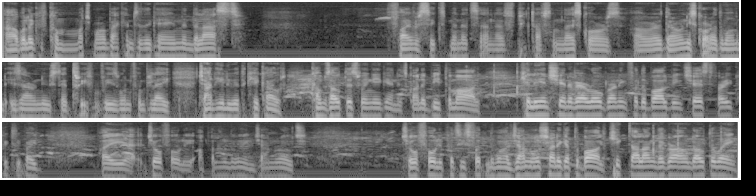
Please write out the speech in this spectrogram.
Aghabullogue have come much more back into the game in the last five or six minutes and have picked off some nice scores. However, their only score at the moment is Aaron Newstead, three from freeze, one from play. John Healy with the kick out, comes out this wing again. It's going to beat them all. Killian Air Rogue running for the ball, being chased very quickly by by uh, Joe Foley up along the wing. John Roach. Joe Foley puts his foot in the ball. John Roach trying to get the ball, kicked along the ground out the wing.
